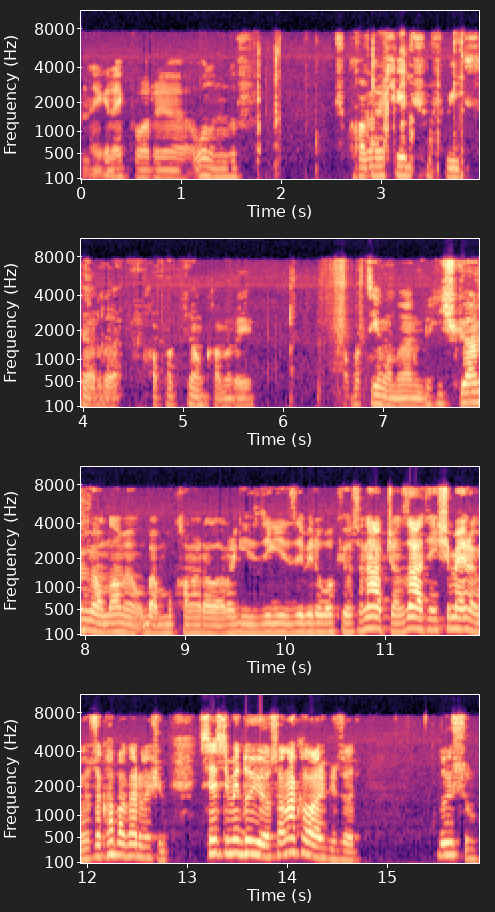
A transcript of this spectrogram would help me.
Ne gerek var ya. Oğlum dur. Şu kamera şey düşmüş bilgisayarda. Kapatıyorum kamerayı. Kapatayım onu ben. Hiç güvenmiyorum lan ben, bu kameralara. Gizli gizli biri bakıyorsa ne yapacaksın? Zaten işime yaramıyorsa kapa kardeşim. Sesimi duyuyorsa ne kadar güzel. Duysun.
